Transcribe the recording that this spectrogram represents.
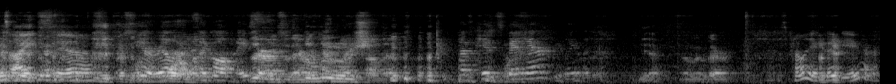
It's ice, yeah. Yeah, really, it's like all ice. Parents and everyone The had luge. lights on that. Have kids been there lately? Yeah, I live there. It's probably a good Okay. year.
